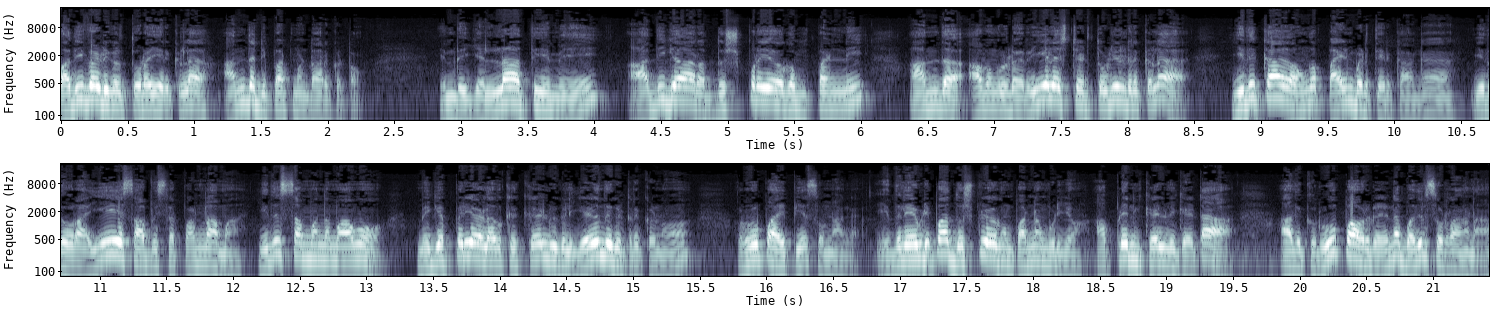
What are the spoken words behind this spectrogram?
பதிவேடுகள் துறை இருக்குல்ல அந்த டிபார்ட்மெண்ட்டாக இருக்கட்டும். இந்த எல்லாத்தையுமே அதிகார துஷ்பிரயோகம் பண்ணி அந்த அவங்களோட ரியல் எஸ்டேட் தொழில் இருக்குல்ல இதுக்காக அவங்க பயன்படுத்தியிருக்காங்க. இது ஒரு ஐஏஎஸ் ஆஃபீஸர் பண்ணலாமா? இது சம்மந்தமாகவும் மிகப்பெரிய அளவுக்கு கேள்விகள் எழுந்துகிட்டு இருக்கணும். ரூபா ஐபிஎஸ் சொன்னாங்க. இதில் எப்படிப்பா துஷ்பிரயோகம் பண்ண முடியும் அப்படின்னு கேள்வி கேட்டால் அதுக்கு ரூபா அவர்கள் என்ன பதில் சொல்கிறாங்கன்னா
